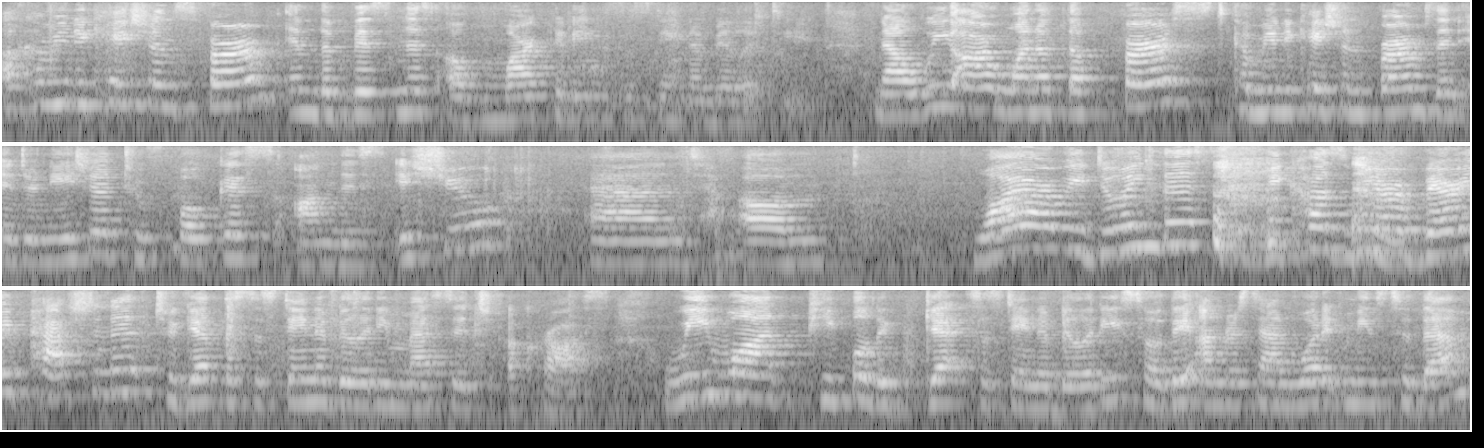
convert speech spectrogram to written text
a communications firm in the business of marketing sustainability. Now, we are one of the first communication firms in Indonesia to focus on this issue. And um, why are we doing this? because passionate to get the sustainability message across. We want people to get sustainability so they understand what it means to them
